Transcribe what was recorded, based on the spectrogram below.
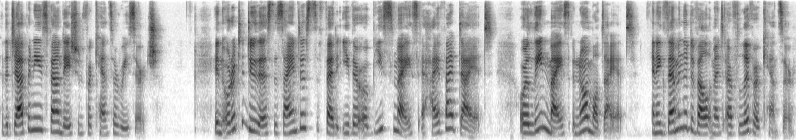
at the Japanese Foundation for Cancer Research. In order to do this, the scientists fed either obese mice a high-fat diet or lean mice a normal diet, and examined the development of liver cancer.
